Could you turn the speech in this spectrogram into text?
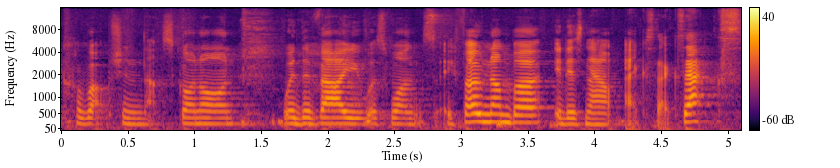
corruption that's gone on where the value was once a phone number, it is now XXX.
